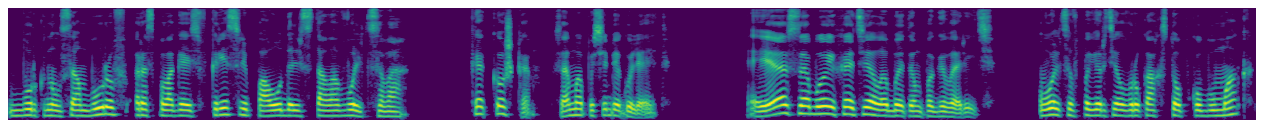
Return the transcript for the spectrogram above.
Буркнул Самбуров, располагаясь в кресле поодаль стола Вольцева. Как кошка, сама по себе гуляет. Я с собой хотел об этом поговорить. Вольцев повертел в руках стопку бумаг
